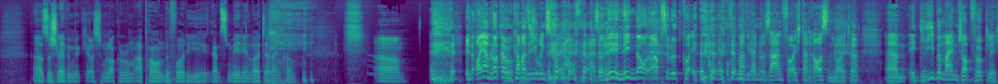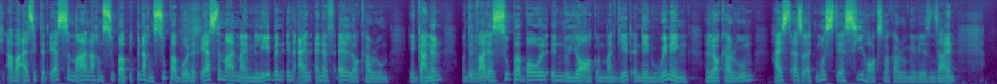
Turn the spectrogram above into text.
äh, so schnell wie möglich aus dem Lockerroom abhauen, bevor die ganzen Medienleute reinkommen. ähm, in eurem Lockerroom oh, kann man sich übrigens verlaufen. Also nee, nee, no, absolut. Ich kann ja auch immer wieder nur sagen für euch da draußen, Leute. Ähm, ich liebe meinen Job wirklich, aber als ich das erste Mal nach dem Super, ich bin nach dem Super Bowl das erste Mal in meinem Leben in ein NFL Lockerroom gegangen und das mhm. war der Super Bowl in New York und man geht in den Winning Lockerroom. Heißt also, es muss der Seahawks Lockerroom gewesen sein.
